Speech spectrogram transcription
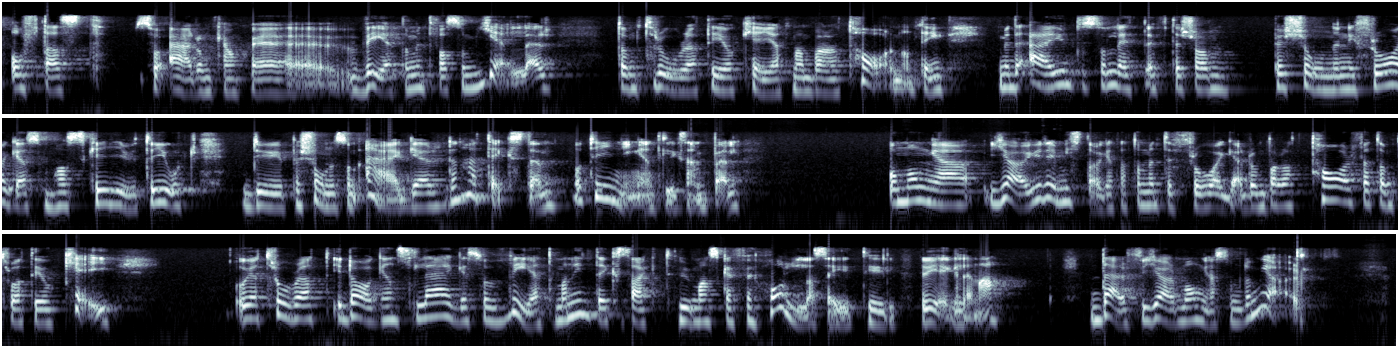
Oftast så är de kanske, vet de inte vad som gäller. De tror att det är okej att man bara tar någonting. Men det är ju inte så lätt eftersom personen i fråga som har skrivit och gjort, det är personen som äger den här texten och tidningen till exempel. Och många gör ju det misstaget att de inte frågar, de bara tar för att de tror att det är okej. Okay. Och jag tror att i dagens läge så vet man inte exakt hur man ska förhålla sig till reglerna. Därför gör många som de gör.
